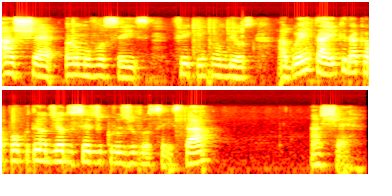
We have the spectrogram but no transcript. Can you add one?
Axé, amo vocês. Fiquem com Deus. Aguenta aí que daqui a pouco tem o dia do ser de cruz de vocês, tá? Axé.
